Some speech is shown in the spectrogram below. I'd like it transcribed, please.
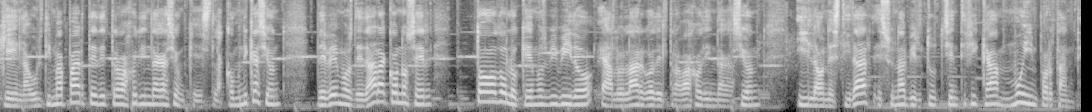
que en la última parte del trabajo de indagación, que es la comunicación, debemos de dar a conocer todo lo que hemos vivido a lo largo del trabajo de indagación y la honestidad es una virtud científica muy importante.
